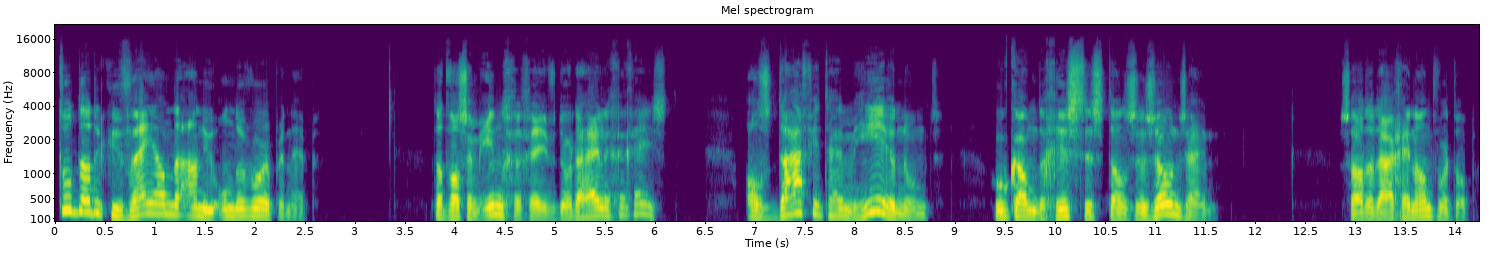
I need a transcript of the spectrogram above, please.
totdat ik uw vijanden aan u onderworpen heb. Dat was hem ingegeven door de Heilige Geest. Als David hem Heere noemt, hoe kan de Christus dan zijn zoon zijn? Ze hadden daar geen antwoord op.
